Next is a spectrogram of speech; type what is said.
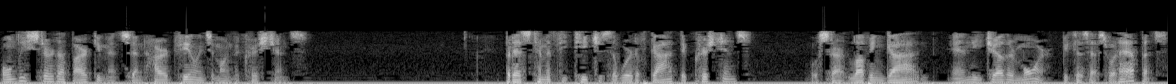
only stirred up arguments and hard feelings among the Christians. But as Timothy teaches the Word of God, the Christians will start loving God and each other more because that's what happens.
